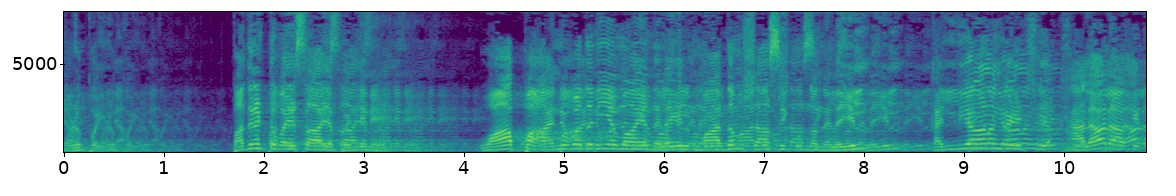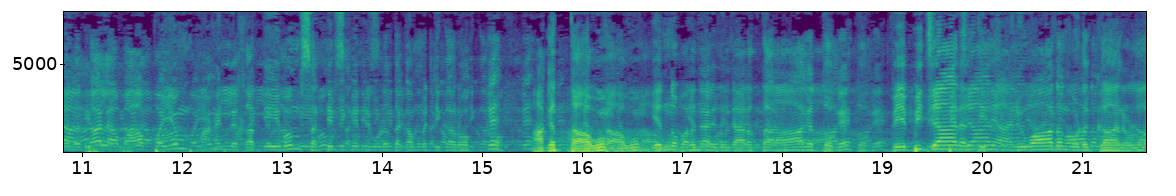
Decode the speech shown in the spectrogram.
കുഴപ്പമില്ല. പതിനെട്ട് വയസ്സായ പെണ്ണിനെ വാപ്പ അനുവദനീയമായ നിലയിൽ മതം ശാസിക്കുന്ന നിലയിൽ കല്യാണം കഴിച്ച് ഹലാലാക്കി കൊടുത്താൽ ആ വാപ്പയും മഹല്ല് ഖത്തീബും സർട്ടിഫിക്കറ്റ് കൊടുത്ത കമ്മിറ്റിക്കാർ ഒക്കെ അകത്താവും എന്ന് പറഞ്ഞാൽ ഇതിന്റെ അർത്ഥം ആകത്തുക വ്യഭിചാരത്തിന് അനുവാദം കൊടുക്കാനുള്ള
